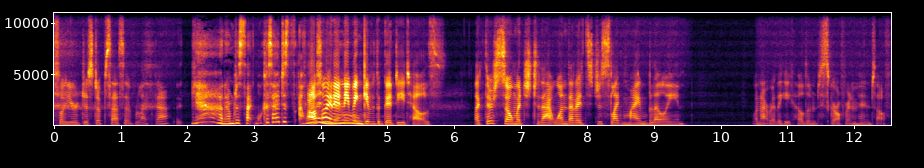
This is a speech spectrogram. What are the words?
So you're just obsessive like that? Yeah, and I'm just like, because I just I Also, I didn't even give the good details. Like, there's so much to that one that it's just like mind blowing. Well, not really. He killed his girlfriend and himself.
